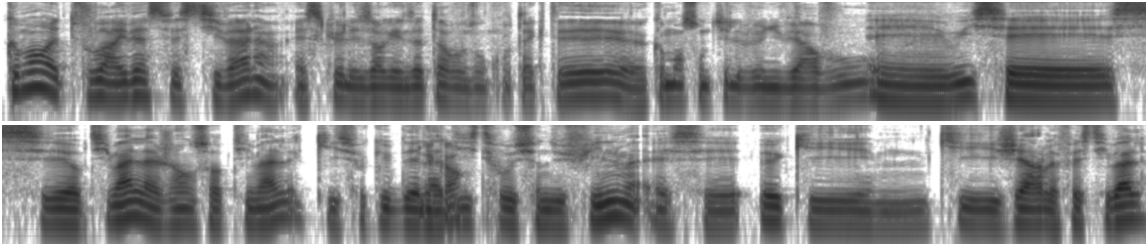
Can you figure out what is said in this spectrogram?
Comment êtes-vous arrivé à ce festival? Est-ce que les organisateurs vous ont contacté? Euh, Comment sont-ils venus vers vous? Et oui, c'est c'est Optimal, l'agence Optimal, qui s'occupe de la distribution du film et c'est eux qui, qui gèrent le festival.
